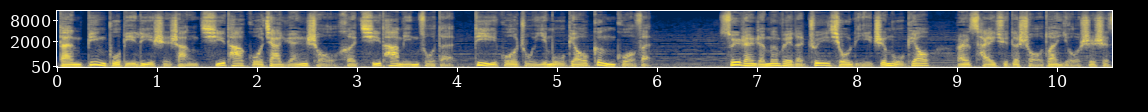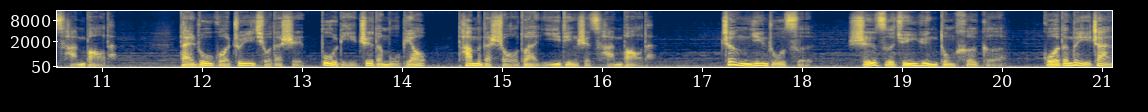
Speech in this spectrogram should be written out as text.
但并不比历史上其他国家元首和其他民族的帝国主义目标更过分。虽然人们为了追求理智目标而采取的手段有时是残暴的，但如果追求的是不理智的目标，他们的手段一定是残暴的。正因如此，十字军运动合格国的内战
